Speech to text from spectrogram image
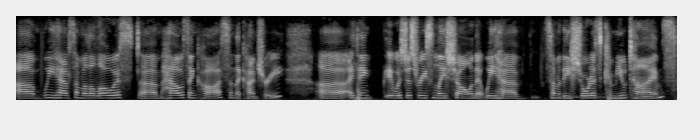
Um, we have some of the lowest um, housing costs in the country. Uh, I think it was just recently shown that we have some of the shortest commute times.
